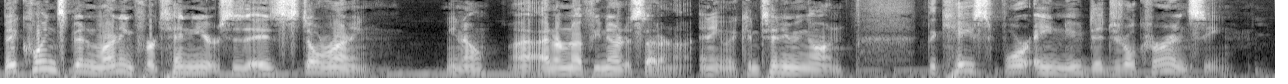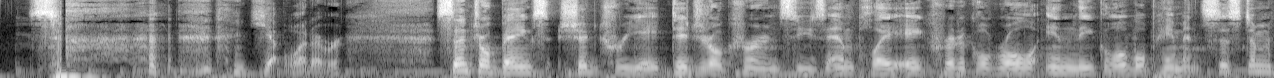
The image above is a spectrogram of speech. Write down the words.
Bitcoin's been running for ten years. It's still running. You know, I, I don't know if you noticed that or not. Anyway, continuing on, the case for a new digital currency. yeah, whatever. Central banks should create digital currencies and play a critical role in the global payment system,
